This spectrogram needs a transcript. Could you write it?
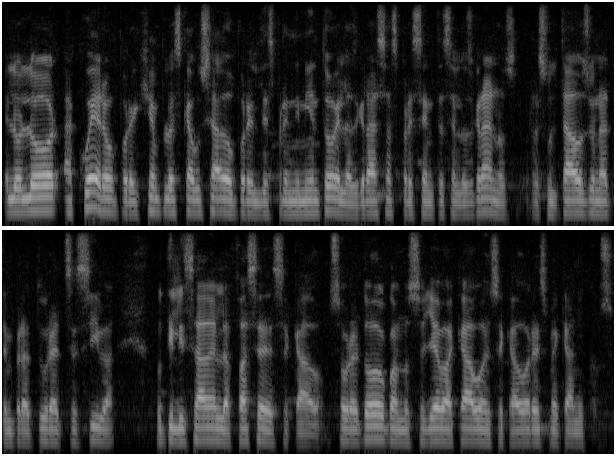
El olor a cuero, por ejemplo, es causado por el desprendimiento de las grasas presentes en los granos, resultados de una temperatura excesiva utilizada en la fase de secado, sobre todo cuando se lleva a cabo en secadores mecánicos.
